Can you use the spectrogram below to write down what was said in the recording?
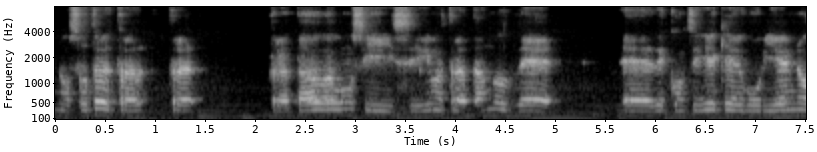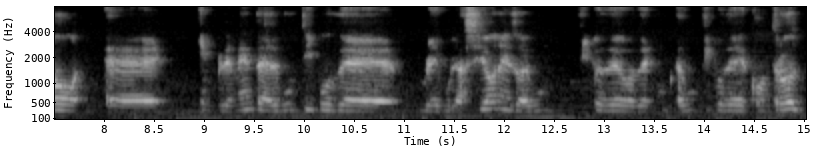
nosotros tra- tra- tratábamos y seguimos tratando de, eh, de conseguir que el gobierno eh, implemente algún tipo de regulaciones o algún tipo de, de- algún tipo de control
